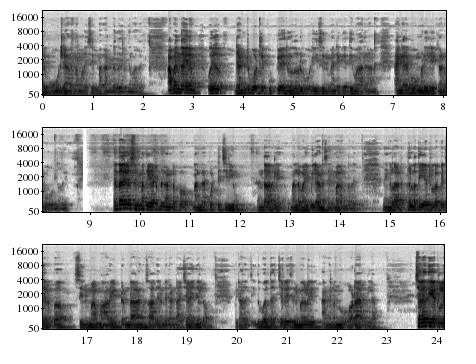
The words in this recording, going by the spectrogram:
ഒരു മൂഡിലാണ് നമ്മൾ ഈ സിനിമ കണ്ടു തീർക്കുന്നത്. അപ്പോൾ എന്തായാലും ഒരു രണ്ട് ബോട്ടിൽ കുപ്പി വരുന്നതോടുകൂടി ഈ സിനിമേന്റെ ഗതി മാറുകയാണ് ഭയങ്കര കോമഡിയിലേക്കാണ് പോകുന്നത്. എന്തായാലും സിനിമ തിയേറ്ററിൽ കണ്ടപ്പോൾ നല്ല പൊട്ടിച്ചിരിയും എന്താ പറയുക നല്ല വൈബിലാണ് സിനിമ കണ്ടത്. നിങ്ങൾ അടുത്തുള്ള തിയേറ്ററിലൊക്കെ ചിലപ്പോൾ സിനിമ മാറിയിട്ടുണ്ടാകാനും സാധ്യതയുണ്ട്. രണ്ടാഴ്ച കഴിഞ്ഞല്ലോ. പിന്നെ അത് ഇതുപോലത്തെ ചെറിയ സിനിമകൾ അങ്ങനെയൊന്നും ഓടാറില്ല. ചില തിയേറ്ററിൽ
